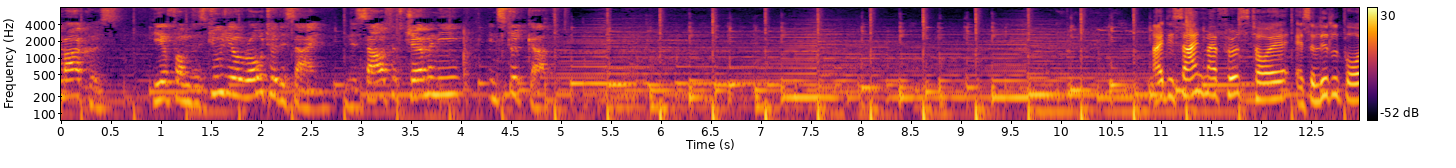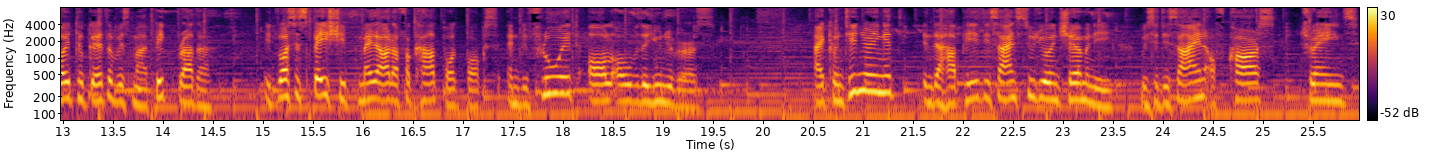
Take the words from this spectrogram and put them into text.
Markus, here from the studio Roto Design in the south of Germany in Stuttgart. I designed my first toy as a little boy together with my big brother. It was a spaceship made out of a cardboard box and we flew it all over the universe. I continuing it in the HP Design Studio in Germany with the design of cars, trains,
